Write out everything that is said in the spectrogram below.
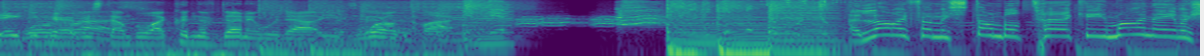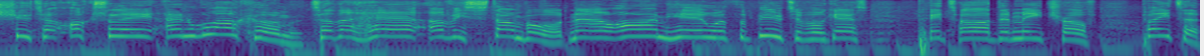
Thank you, World Hair of. Istanbul. I couldn't have done it without you. World class. Live from Istanbul, Turkey, my name is Shooter Oxley and welcome to the Hair of Istanbul. Now, I'm here with the beautiful guest, Peter Dimitrov. Peter,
